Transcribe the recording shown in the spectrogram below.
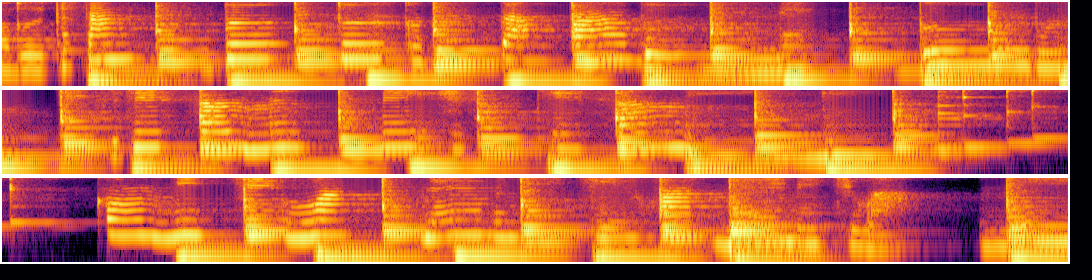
おさんブーブあぶね。ーブー羊さんね。みひずきさんみみこんにちは。ねえみちは。ねみちは。み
